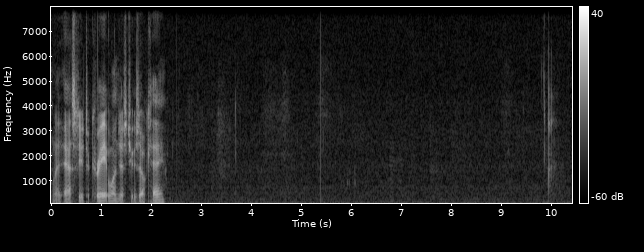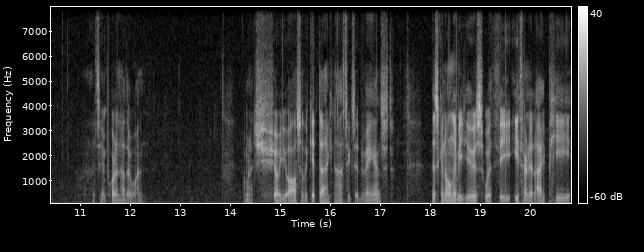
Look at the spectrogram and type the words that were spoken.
When it asks you to create one, just choose OK. Let's import another one. I'm going to show you also the Get Diagnostics Advanced. This can only be used with the Ethernet IP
